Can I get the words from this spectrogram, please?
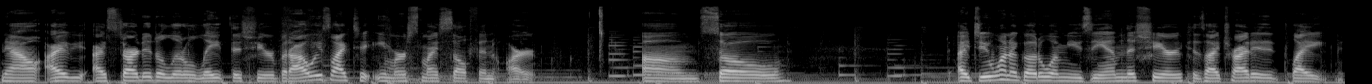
Now, I I started a little late this year, but I always like to immerse myself in art. Um, so I do want to go to a museum this year cuz I try to like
